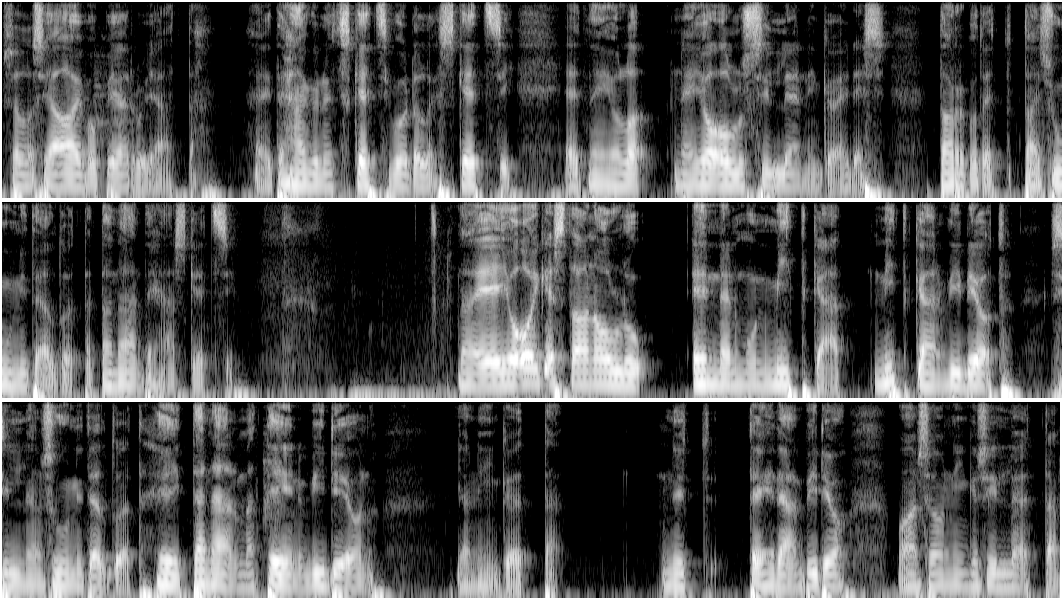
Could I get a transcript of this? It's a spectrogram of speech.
sellaisia aivopieruja, että hei, tehdäänkö nyt sketsivuodelle sketsi, että ne ei, olla, ne ei ole ollut silleen niinkö edes tarkoitettu tai suunniteltu, että tänään tehdään sketsi. No ei ole oikeastaan ollut ennen mun mitkään, mitkään videot. Silleen suunniteltu, että hei, tänään mä teen videon. Ja niinkö, että nyt tehdään video, vaan se on niinkö silleen, että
